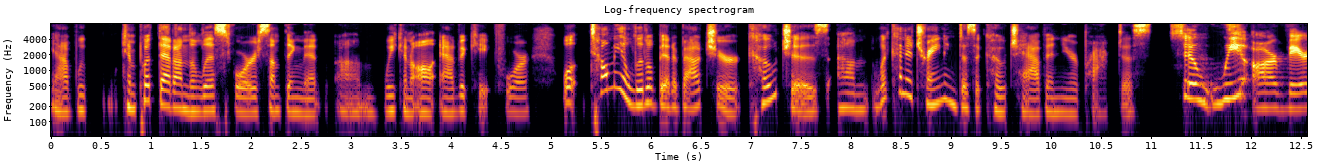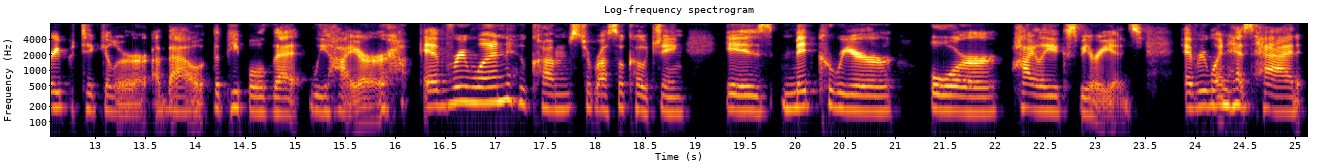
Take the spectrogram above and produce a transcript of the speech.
yeah, we can put that on the list for something that um, we can all advocate for. Well, tell me a little bit about your coaches. Um, what kind of training does a coach have in your practice? So, we are very particular about the people that we hire. Everyone who comes to Russell Coaching is mid career or highly experienced. Everyone has had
